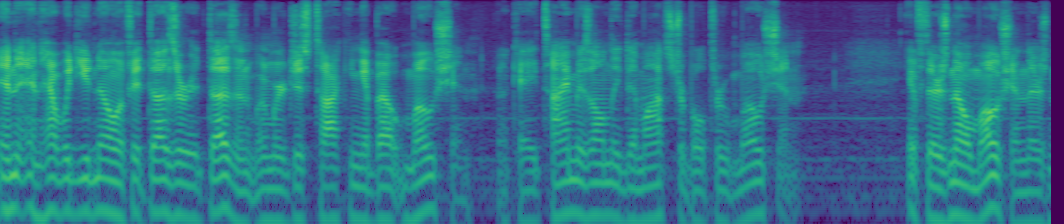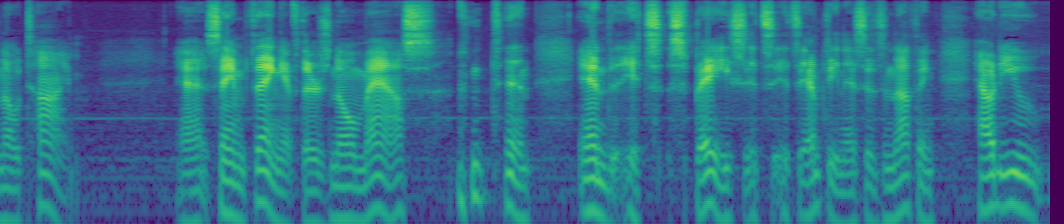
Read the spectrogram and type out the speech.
And, and how would you know if it does or it doesn't when we're just talking about motion? Okay, time is only demonstrable through motion. If there's no motion, there's no time. And same thing. If there's no mass, then and it's space, it's it's emptiness, it's nothing. How do you?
